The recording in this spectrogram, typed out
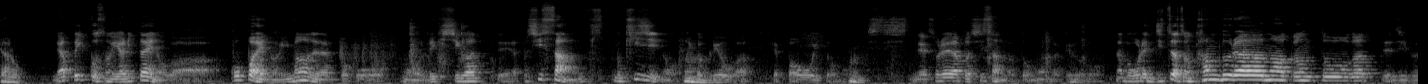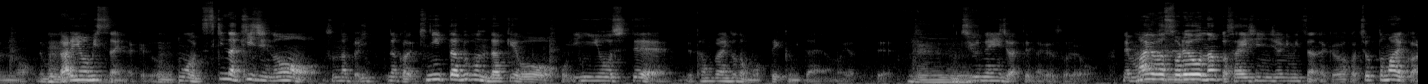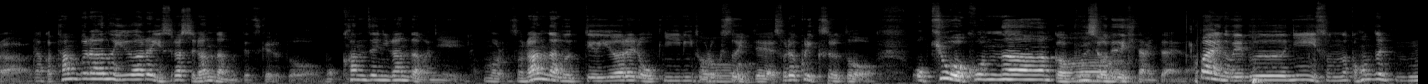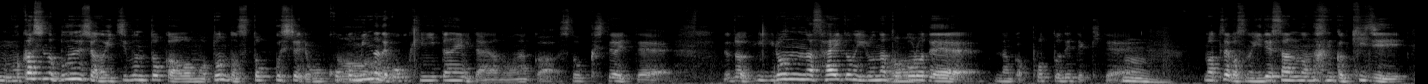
やろやっぱ一個そのやりたいのがポパイの今までのやっぱこうもう歴史があってやっぱ資産記事のとにかく量がやっぱ多いと思う、でそれはやっぱ資産だと思うんだけど、なんか俺実はそのタンブラーのアカウントがあって自分の。でも誰にも見せてないんだけど、うん。もう好きな記事のそのなんかいなんか気に入った部分だけをこう引用してでタンブラーにどんどん持っていくみたいなのをやってて。もう10年以上やってんだけどそれをで前はそれをなんか最新順に見てたんだけどなんかちょっと前からなんかタンブラーの URL にスラッシュランダムってつけるともう完全にランダムにもうそのランダムっていう URL をお気に入りに登録しといてそれをクリックするとお今日はこんななんか文章が出てきたみたいな。パイのウェブにそのなんか本当に昔の文章の一文とかをもうどんどんストックしておいてもうここみんなでここ気に入ったねみたいなのをなんかストックしておいていろんなサイトのいろんなところでなんかポッと出てきて、う、うん、まあ、例えばその井出さんのなんか記事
